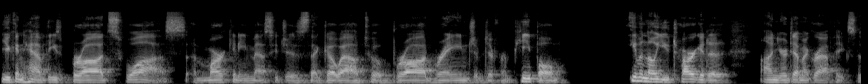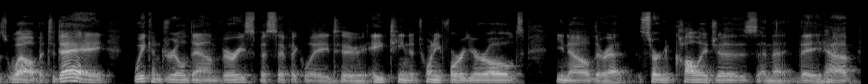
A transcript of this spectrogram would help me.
You can have these broad swaths of marketing messages that go out to a broad range of different people even though you target it on your demographics as well. But today we can drill down very specifically to 18 to 24 year olds. You know, they're at certain colleges and that they have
